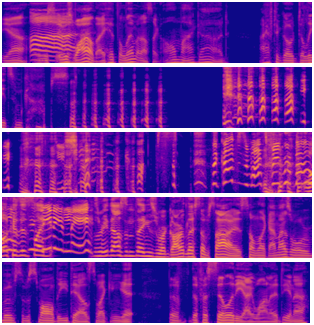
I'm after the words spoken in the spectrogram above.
yeah, it was it was wild. I hit the limit. I was like, oh my god, I have to go delete some cups. you, you should cups. The cups must be removed Well, 'cause it's like- Three thousand things, regardless of size. So I'm like, I might as well remove some small details so I can get the the facility I wanted. You know.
